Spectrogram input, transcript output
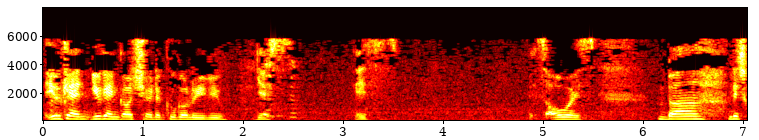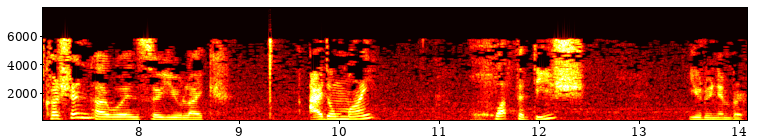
you can, you can go check the Google review. Yes, it's, it's always. But this question, I will answer you like, I don't mind what the dish you remember.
